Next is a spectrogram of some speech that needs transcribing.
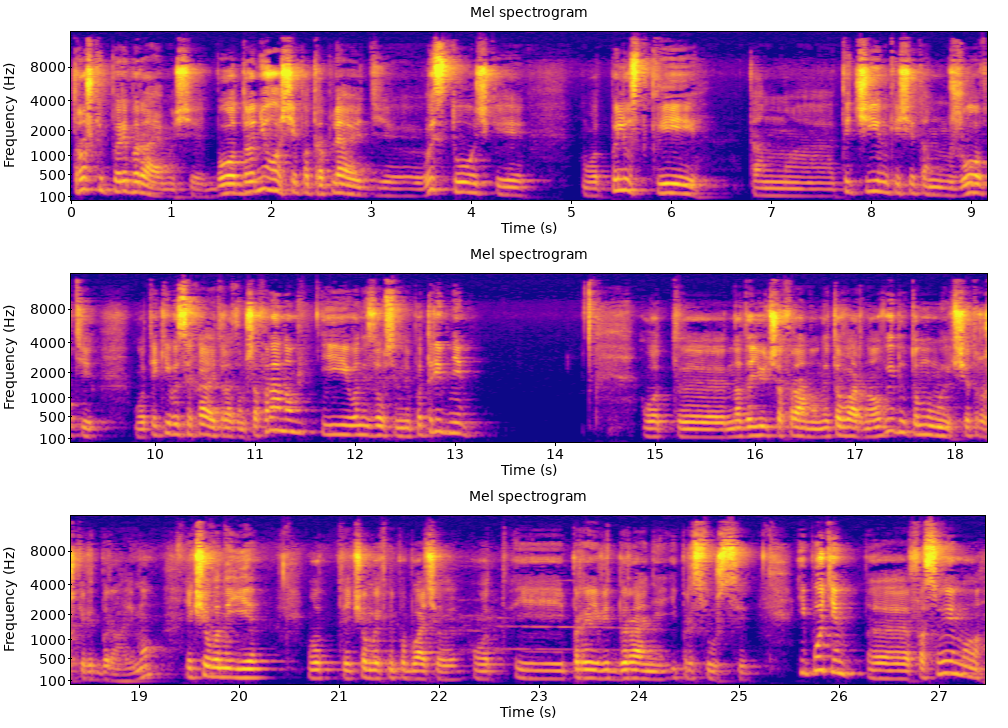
трошки перебираємо ще, бо до нього ще потрапляють е, листочки, от, пелюстки, там, е, тичинки ще там жовті, от, які висихають разом з шафраном, і вони зовсім не потрібні. От, е, надають шафрану нетоварного виду, тому ми їх ще трошки відбираємо, якщо вони є, от, якщо ми їх не побачили, от, і при відбиранні і при сушці. І потім е, фасуємо,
